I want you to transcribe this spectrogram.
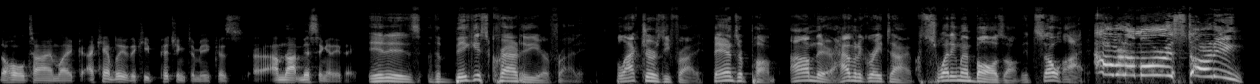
the whole time, like I can't believe they keep pitching to me because I'm not missing anything. It is the biggest crowd of the year Friday. Black Jersey Friday. Fans are pumped. I'm there having a great time. Sweating my balls off. It's so hot. Albert Almora is starting.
